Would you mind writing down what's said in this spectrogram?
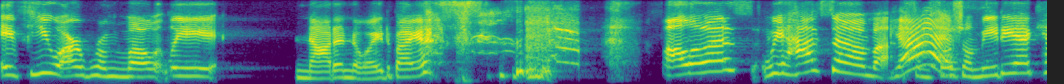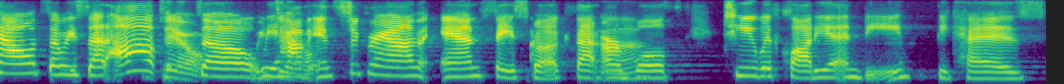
if you are remotely not annoyed by us, follow us. We have some, some social media accounts that we set up. do. So We we, have. Instagram and Facebook that are Uh-huh. both Tea with Claudia and B because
